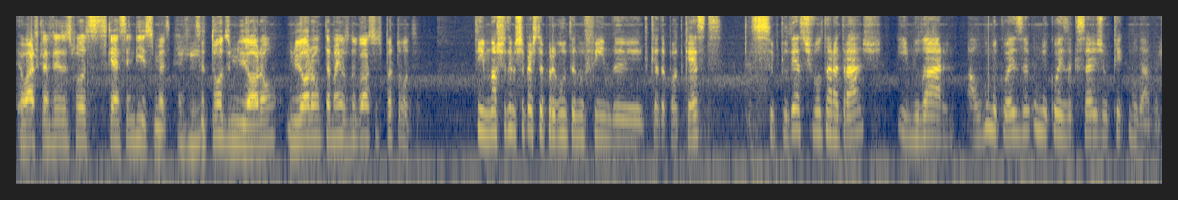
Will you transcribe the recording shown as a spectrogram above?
eu acho que às vezes as pessoas se esquecem disso, mas se todos melhoram, melhoram também os negócios para todos. Tim, nós fazemos sempre esta pergunta no fim de, de cada podcast. Se pudesses voltar atrás e mudar alguma coisa, uma coisa que seja, o que é que mudavas?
